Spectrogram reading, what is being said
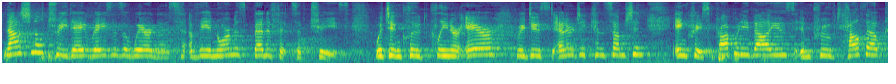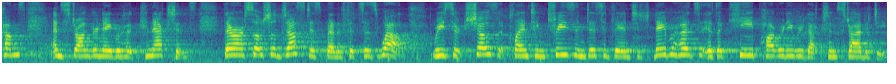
National Tree Day raises awareness of the enormous benefits of trees, which include cleaner air, reduced energy consumption, increased property values, improved health outcomes, and stronger neighbourhood connections. There are social justice benefits as well. Research shows that planting trees in disadvantaged neighbourhoods is a key poverty reduction strategy.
